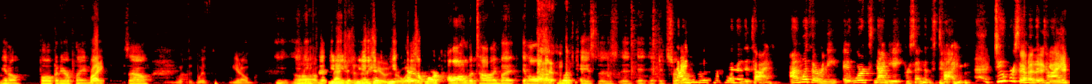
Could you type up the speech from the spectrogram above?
you know, blow up an airplane. Right. So with with you know you, need um, to, you need to, you need to, you, it doesn't work all the time, but in a lot of most cases, it, it, it, it certainly. 98% of the time. I'm with Ernie. It works 98% of the time. 2% yeah, of the time,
